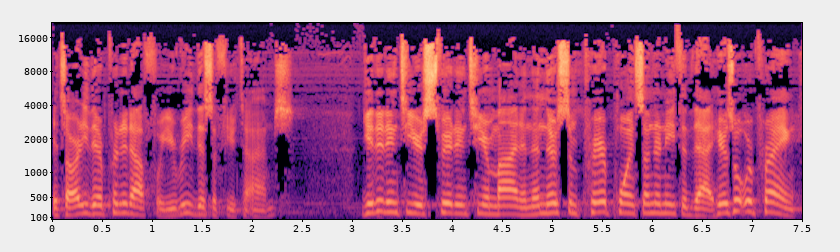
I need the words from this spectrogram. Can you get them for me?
it's already there printed out for you. Read this a few times. Get it into your spirit, into your mind. And then there's some prayer points underneath of that. Here's what we're praying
